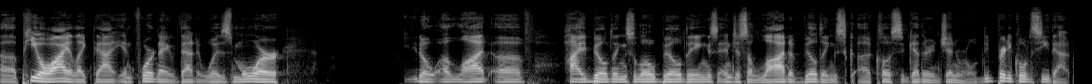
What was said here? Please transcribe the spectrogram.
POI like that in Fortnite that it was more, you know, a lot of high buildings, low buildings, and just a lot of buildings uh, close together in general. It'd be pretty cool to see that.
